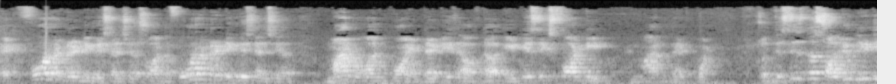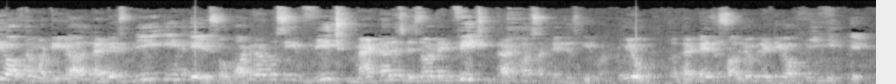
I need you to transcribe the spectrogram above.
at 400 degrees Celsius. So at the 400 degrees Celsius, mark one point that is of the 8640 and mark that point. So this is the solubility of the material that is B in A. So what you have to see which metal is dissolved in which that percentage is given to you. So that is the solubility of B in A.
